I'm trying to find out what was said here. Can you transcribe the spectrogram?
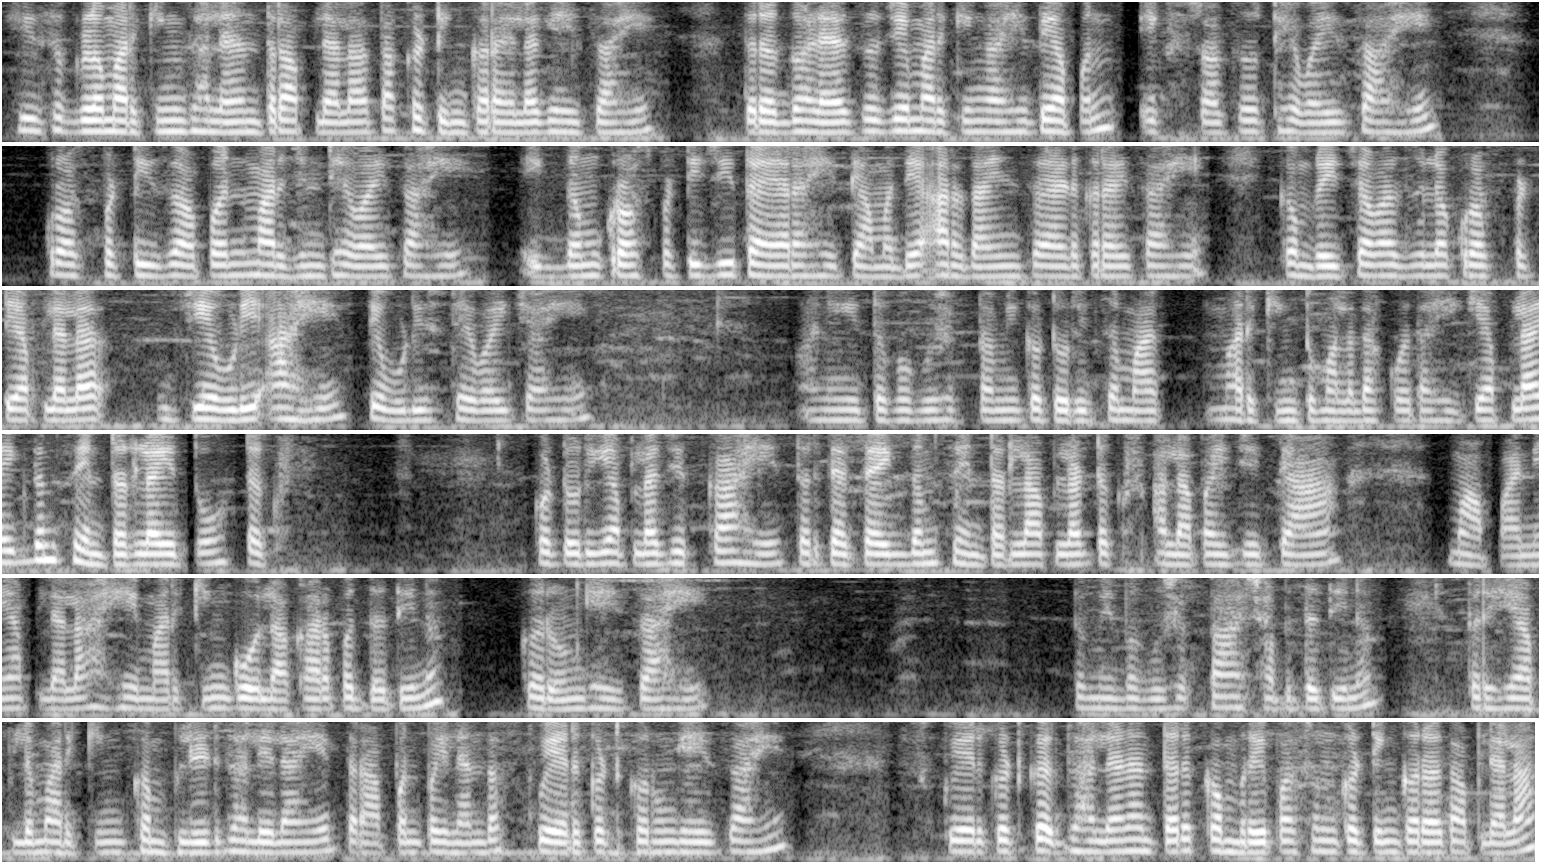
हे सगळं मार्किंग झाल्यानंतर आपल्याला आता कटिंग करायला घ्यायचं आहे. तर गळ्याचं जे मार्किंग आहे ते आपण एक्स्ट्राचं ठेवायचं आहे. क्रॉसपट्टीचं आपण मार्जिन ठेवायचं आहे. एकदम क्रॉसपट्टी जी तयार आहे त्यामध्ये अर्धा इंच ॲड करायचा आहे. कमरेच्या बाजूला क्रॉसपट्टी आपल्याला जेवढी आहे तेवढीच ठेवायची आहे. आणि इथं बघू शकता मी कटोरीचं मार्क मार्किंग तुम्हाला दाखवत आहे की आपला एकदम सेंटरला येतो टक्स. कटोरी आपला जितका आहे तर त्याच्या एकदम सेंटरला आपला टक्स आला पाहिजे. त्या मापाने आपल्याला हे मार्किंग गोलाकार पद्धतीनं करून घ्यायचं आहे. तुम्ही बघू शकता अशा पद्धतीनं. तर हे आपलं मार्किंग कंप्लीट झालेलं आहे. तर आपण पहिल्यांदा स्क्वेअर कट करून घ्यायचं आहे. स्क्वेअर कट क झाल्यानंतर कमरेपासून कटिंग करत आपल्याला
